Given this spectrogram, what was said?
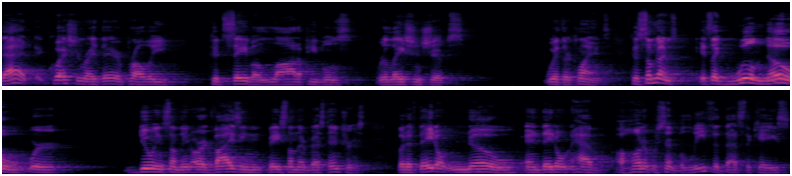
that question right there probably could save a lot of people's relationships with their clients because sometimes it's like we'll know we're doing something or advising based on their best interest, but if they don't know and they don't have a hundred percent belief that that's the case,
